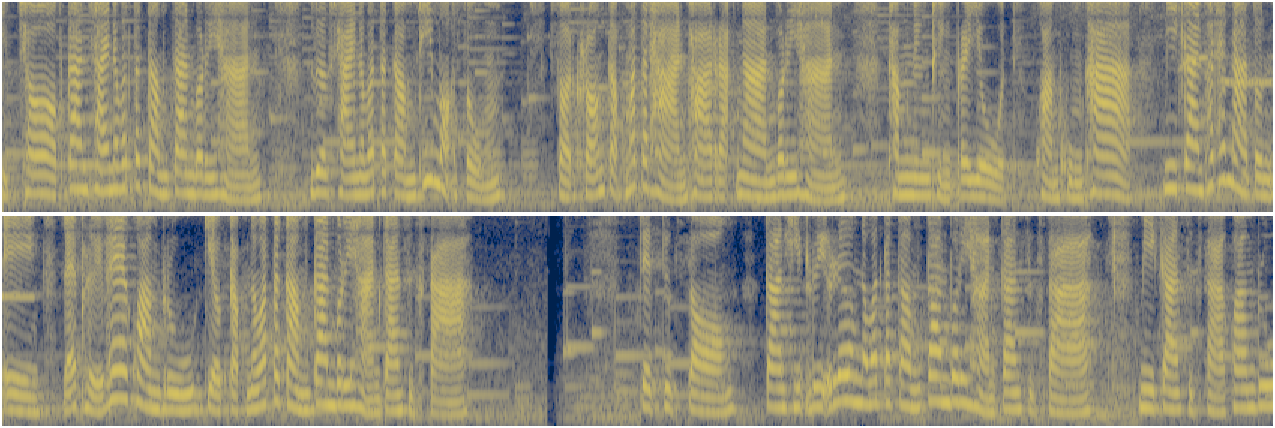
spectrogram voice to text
ผิดชอบการใช้นวัตกรรมการบริหาร เลือกใช้นวัตกรรมที่เหมาะสม สอดคล้องกับมาตรฐานภาระงานบริหาร คำนึงถึงประโยชน์ ความคุ้มค่า มีการพัฒนาตนเอง และเผยแพร่ความรู้เกี่ยวกับนวัตกรรมการบริหารการศึกษา 7.2 การคิดริเริ่มนวัตกรรมการบริหารการศึกษา มีการศึกษาความรู้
